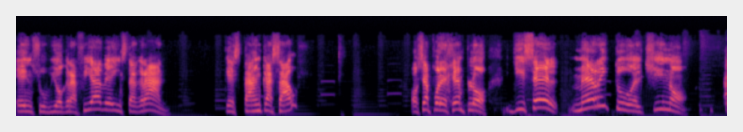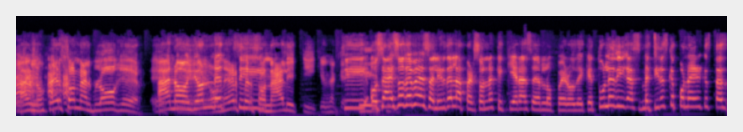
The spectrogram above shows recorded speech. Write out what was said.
en su biografía de Instagram que están casados? O sea, por ejemplo, Giselle, married to el chino. Ay, no. Personal blogger. Ah, no, este, yo owner sí. personality. quién sabe qué. Sí, Sí, o sea, sí. eso debe de salir de la persona que quiera hacerlo, pero de que tú le digas, me tienes que poner que estás,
